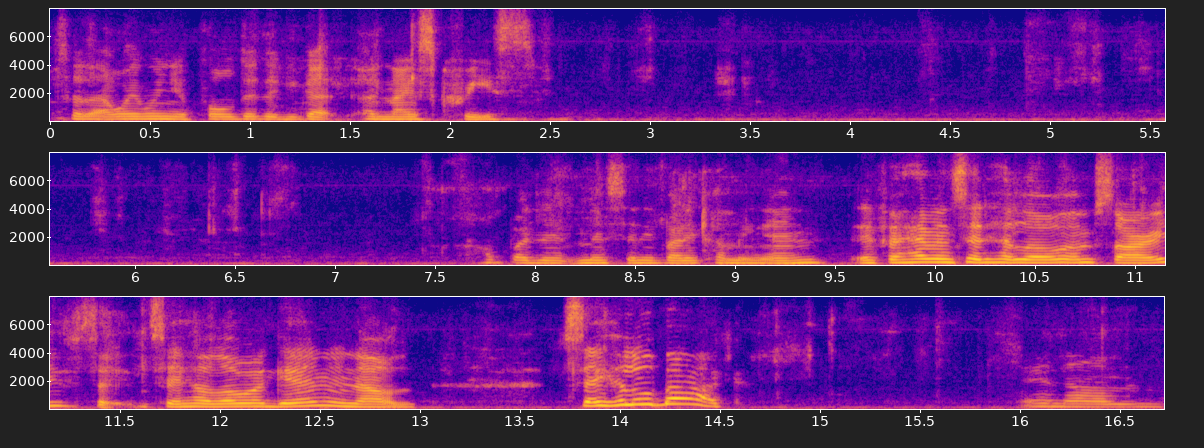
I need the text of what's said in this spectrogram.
So that way when you fold it, you got a nice crease. Hope I didn't miss anybody coming in. If I haven't said hello, I'm sorry. Say, say hello again, and I'll say hello back. And um,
